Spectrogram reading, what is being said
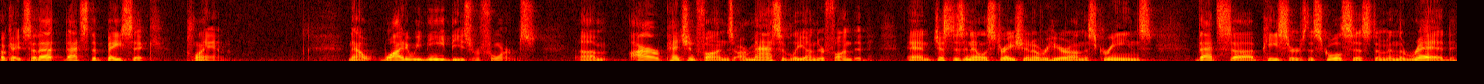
Okay, so that, that's the basic plan. Now, why do we need these reforms? Um, our pension funds are massively underfunded. And just as an illustration over here on the screens, that's uh, the school system, and the red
